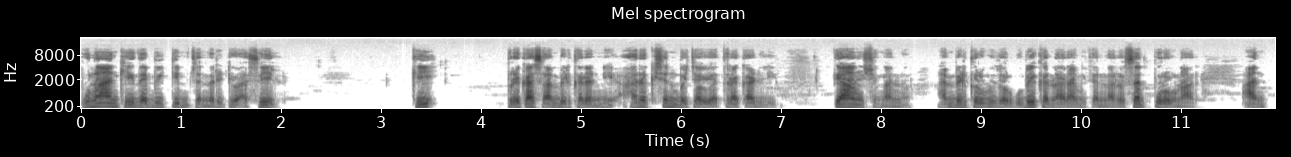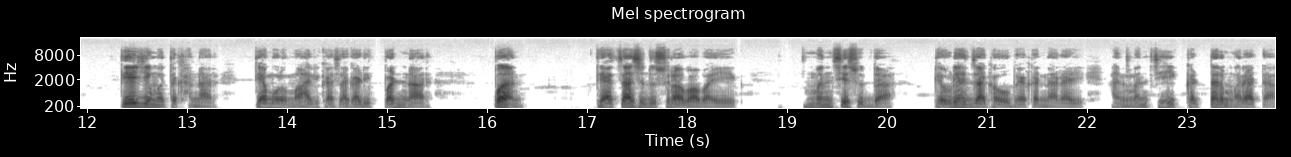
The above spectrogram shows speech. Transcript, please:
पुन्हा आणखी एकदा बी टीमचा नरेटिव्ह असेल की प्रकाश आंबेडकरांनी आरक्षण बचाव यात्रा काढली. त्या अनुषंगानं आंबेडकर उमेदवार उभे करणार आम्ही त्यांना रसद पुरवणार आणि ते जे मतं खाणार त्यामुळं महाविकास आघाडी पडणार. पण त्याचाच दुसरा बाबा एक मनसेसुद्धा तेवढ्याच जागा उभ्या करणार आहे आणि मनसे ही कट्टर मराठा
